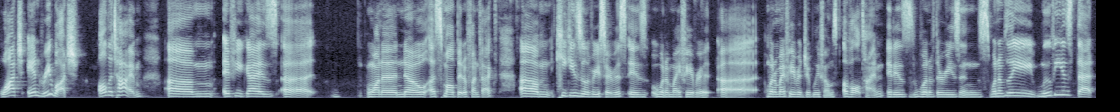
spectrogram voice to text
watch and rewatch all the time. Um, if you guys uh, want to know a small bit of fun facts, um, Kiki's Delivery Service is one of my favorite uh, one of my favorite Ghibli films of all time. It is one of the reasons, one of the movies that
